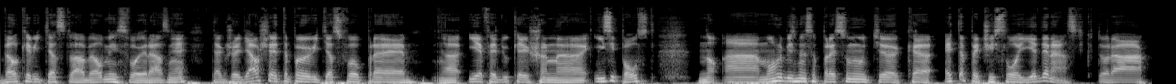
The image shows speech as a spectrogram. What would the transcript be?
veľké víťazstva veľmi svojrázne. Takže ďalšie etapové víťazstvo pre EF Education Easy Post. No a mohli by sme sa presunúť k etape číslo 11, ktorá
